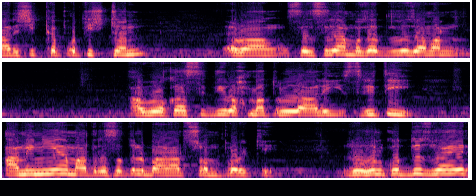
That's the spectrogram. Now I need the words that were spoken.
নারী শিক্ষা প্রতিষ্ঠান এবং সিলসিলা মোজাদ্দুজ্জামান আবু বকর সিদ্দি রহমাতুল্লাহ আলী স্মৃতি আমিনিয়া মাদ্রাসাতুল বানাত সম্পর্কে। রুহুল কুদ্দুস ভাইয়ের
